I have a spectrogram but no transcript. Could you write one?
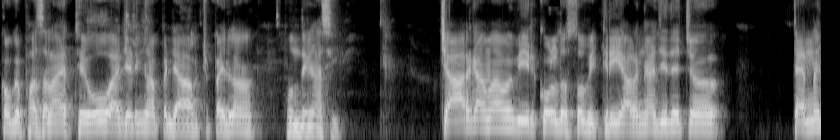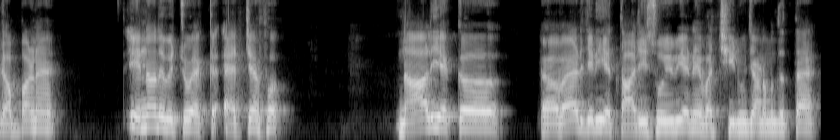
ਕਿਉਂਕਿ ਫਸਲਾਂ ਇੱਥੇ ਉਹ ਆ ਜਿਹੜੀਆਂ ਪੰਜਾਬ 'ਚ ਪਹਿਲਾਂ ਹੁੰਦੀਆਂ ਸੀ। ਚਾਰ ਗਾਵਾਂ ਵੀਰ ਕੋਲ ਦੋਸਤੋ, ਵਿਕਰੀ ਵਾਲੀਆਂ, ਜਿਹਦੇ 'ਚ ਤਿੰਨ ਗੱਭਣ ਹੈ। ਇਹਨਾਂ ਦੇ ਵਿੱਚੋਂ ਇੱਕ ਐਚਐਫ ਨਾਲ ਹੀ ਇੱਕ ਅ, ਵੈੜ ਜਿਹੜੀ ਹੈ ਤਾਜੀ ਸੂਈ ਵੀ ਇਹਨੇ ਵੱਛੀ ਨੂੰ ਜਨਮ ਦਿੱਤਾ ਹੈ।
